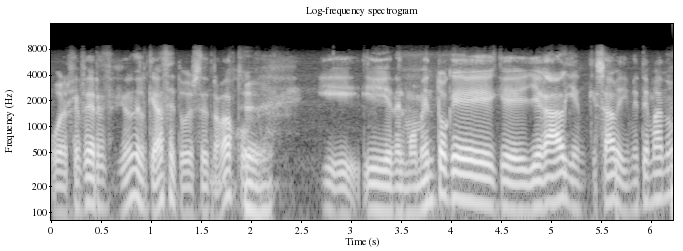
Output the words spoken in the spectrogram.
o el jefe de recepción el que hace todo este trabajo. Y, en el momento que, llega alguien que sabe y mete mano,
